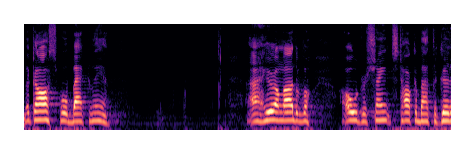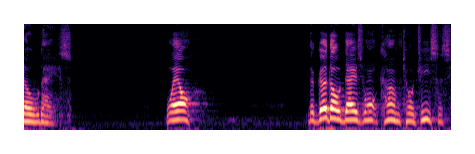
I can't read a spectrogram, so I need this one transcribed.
the gospel back then. I hear a lot of older saints talk about the good old days. Well, the good old days won't come till Jesus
